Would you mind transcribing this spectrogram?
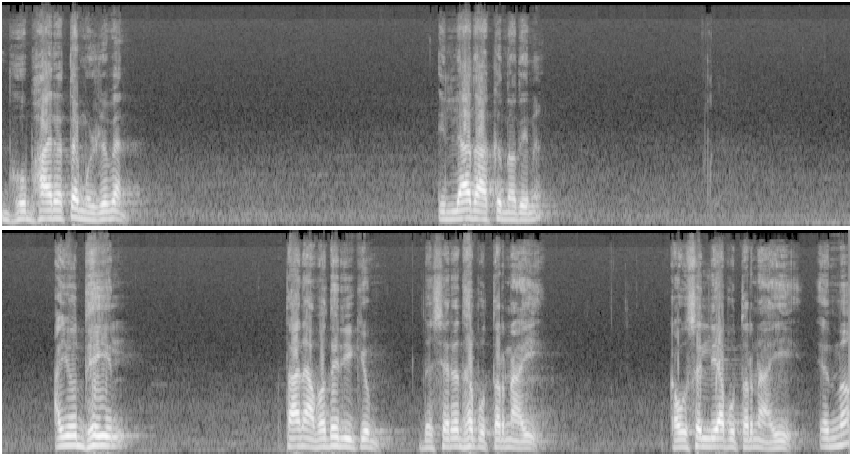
ഭൂഭാരത്തെ മുഴുവൻ ഇല്ലാതാക്കുന്നതിന് അയോധ്യയിൽ താൻ അവതരിക്കും ദശരഥപുത്രനായി കൗസല്യാപുത്രനായി എന്ന്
